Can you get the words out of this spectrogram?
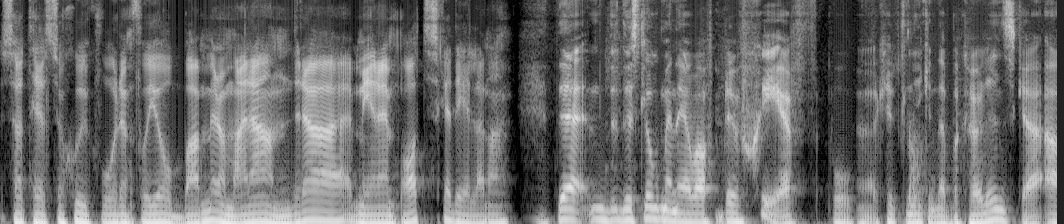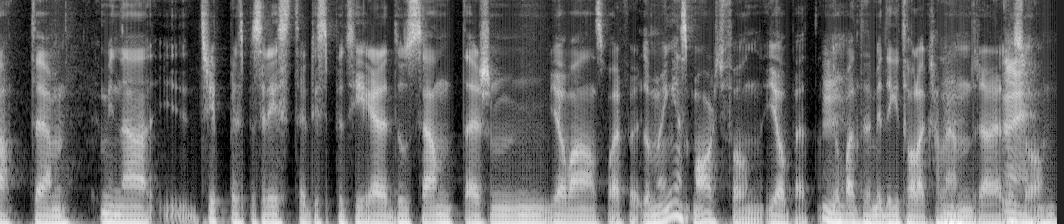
så att hälso och sjukvården får jobba med de här andra, mer empatiska delarna. Det, det slog mig när jag var, blev chef på akutkliniken där på Karolinska att um mina trippelspecialister, disputerade docenter som jag var ansvarig för, de har ingen smartphone i jobbet. De mm. jobbar inte med digitala kalendrar eller så.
